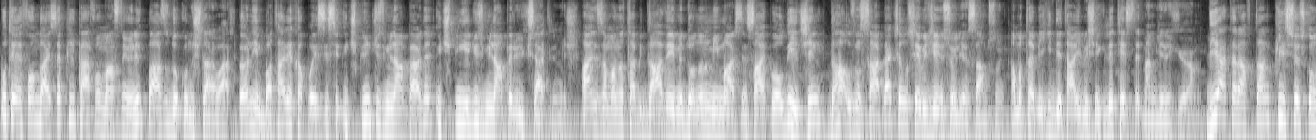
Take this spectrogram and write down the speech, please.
Bu telefonda ise pil performansına yönelik bazı dokunuşlar var. Örneğin batarya kapasitesi 3300 mAh'den 3700 mAh'e yükseltilmiş. Aynı zamanda tabi daha verimli donanım mimarisine sahip olduğu için daha uzun saatler çalışabileceğini söylüyor Samsung. Ama tabii ki detaylı bir şekilde test etmem gerekiyor. Diğer taraftan pil söz konusu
